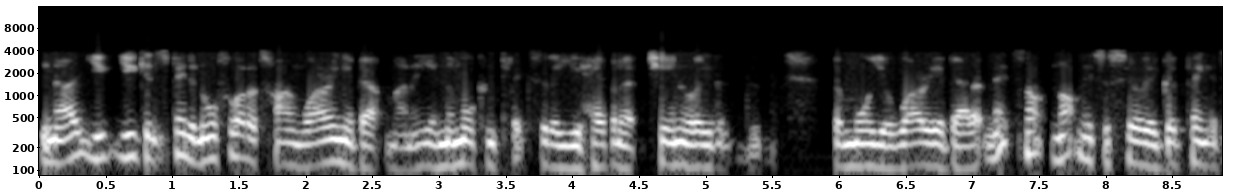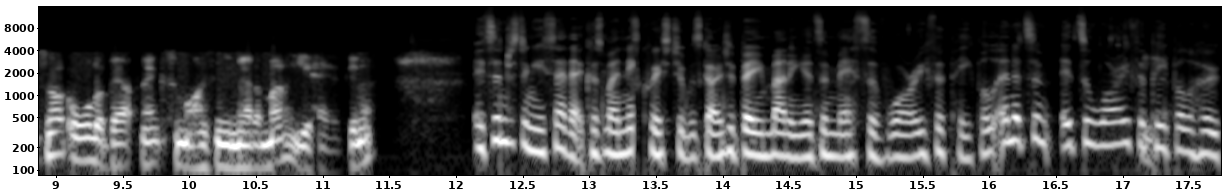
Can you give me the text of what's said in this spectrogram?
You know, you, you can spend an awful lot of time worrying about money, and the more complexity you have in it, generally, the, the more you worry about it. And that's not, not necessarily a good thing. It's not all about maximising the amount of money you have, you know? It's interesting you say that because my next question was going to be money is a massive worry for people, and it's a it's a worry for people who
